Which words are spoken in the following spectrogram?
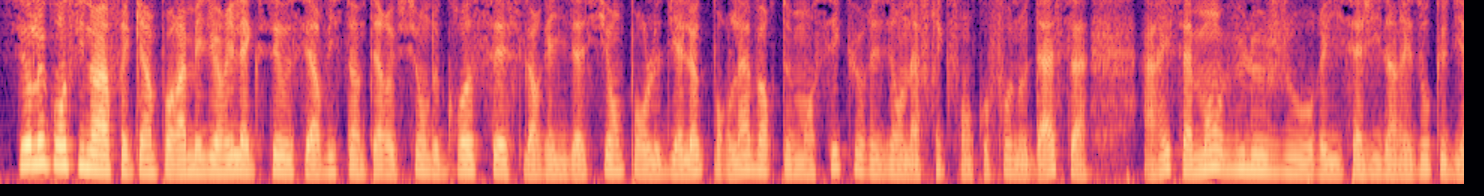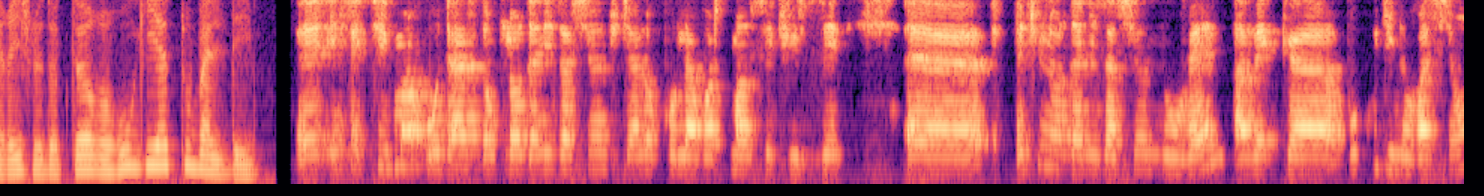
Sur le continent africain, pour améliorer l'accès aux services d'interruption de grossesse, l'Organisation pour le dialogue pour l'avortement sécurisé en Afrique francophone Audace a récemment vu le jour et il s'agit d'un réseau que dirige le docteur Rugia Toubalde. Effectivement, Audace, donc l'organisation du dialogue pour l'avortement sécurisé, euh, est une organisation nouvelle avec euh, beaucoup d'innovations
